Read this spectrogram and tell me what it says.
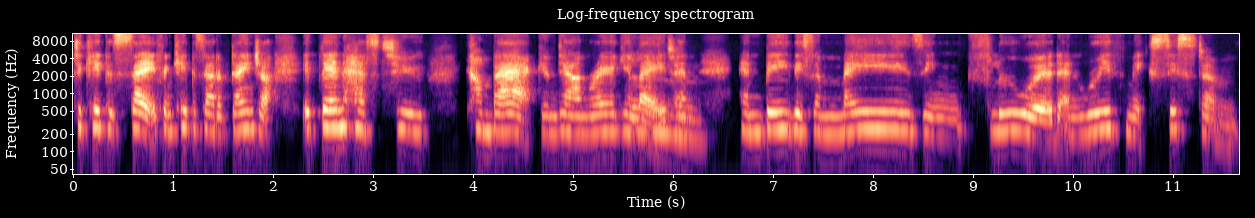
to keep us safe and keep us out of danger. It then has to come back and down regulate mm. and and be this amazing fluid and rhythmic system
